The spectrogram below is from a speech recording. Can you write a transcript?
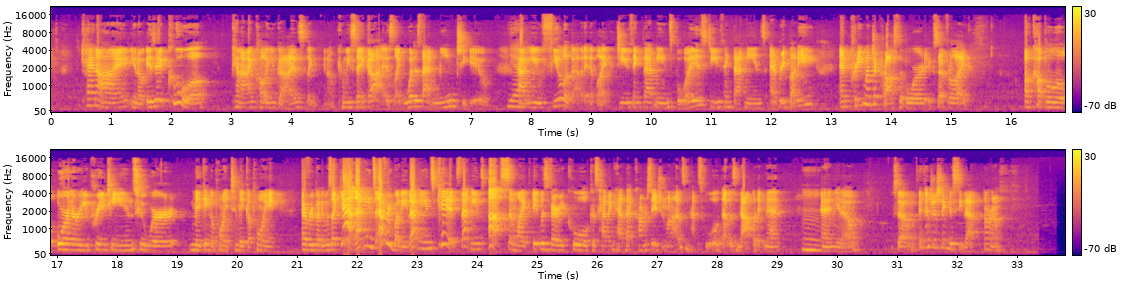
can I, you know, is it cool? Can I call you guys? Like, you know, can we say guys? Like, what does that mean to you? Yeah. How do you feel about it? Like, do you think that means boys? Do you think that means everybody? And pretty much across the board, except for like a couple ornery preteens who were making a point to make a point, everybody was like, yeah, that means everybody. That means kids. That means us. And like, it was very cool because having had that conversation when I was in high school, that was not what it meant. Mm. And, you know, so it's interesting to see that. I don't know.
